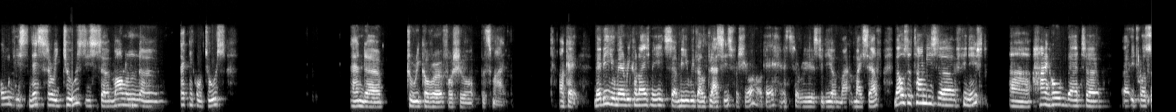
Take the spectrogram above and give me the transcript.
all these necessary tools, these uh, modern uh, technical tools, and uh, to recover for sure the smile. Okay, maybe you may recognize me. It's uh, me without glasses for sure. Okay, it's a real study on my, myself. Now the time is uh, finished. I hope that it was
